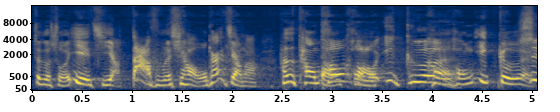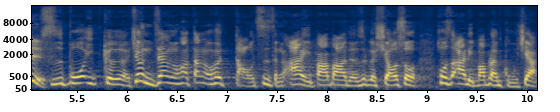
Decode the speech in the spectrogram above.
这个所谓业绩啊大幅的消耗。我刚才讲嘛，他是淘宝淘宝一哥，口红一哥，哎，是直播一哥，就你这样的话，当然会导致。整个阿里巴巴的这个销售，或是阿里巴巴的股价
